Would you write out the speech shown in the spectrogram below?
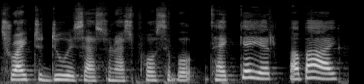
try to do it as soon as possible. Take care. Bye bye.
